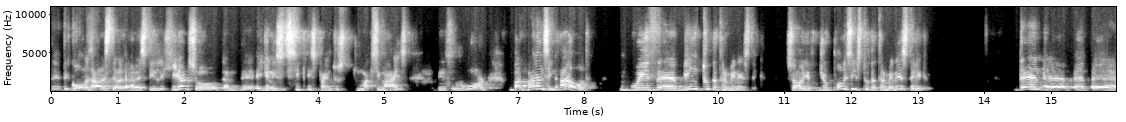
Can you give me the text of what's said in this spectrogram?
the, the goals are still, are still here. So then the agent is, seek- is trying to, to maximize this reward, but balancing out with uh, being too deterministic. So if your policy is too deterministic, then uh, uh, uh,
